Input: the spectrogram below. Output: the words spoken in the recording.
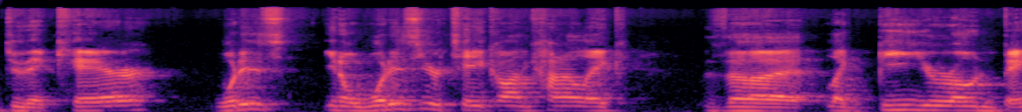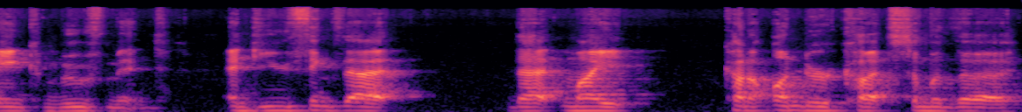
Do they care? What is you know what is your take on kind of like the like be your own bank movement? And do you think that that might kind of undercut some of the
